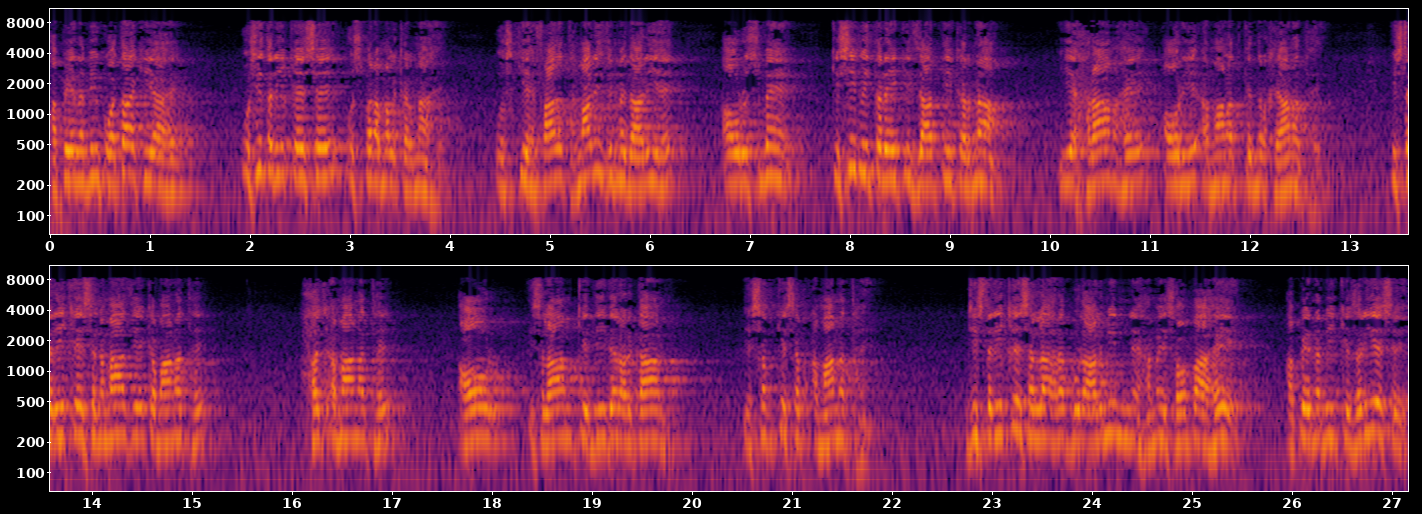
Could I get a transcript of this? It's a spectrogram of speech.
اپنے نبی کو عطا کیا ہے، اسی طریقے سے اس پر عمل کرنا ہے۔ اس کی حفاظت ہماری ذمہ داری ہے اور اس میں کسی بھی طرح کی ذاتی کرنا یہ حرام ہے اور یہ امانت کے اندر خیانت ہے۔ اس طریقے سے نماز ایک امانت ہے۔ حج امانت ہے اور اسلام کے دیگر ارکان، یہ سب کے سب امانت ہیں۔ جس طریقے سے اللہ رب العالمین نے ہمیں سونپا ہے اپنے نبی کے ذریعے سے،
